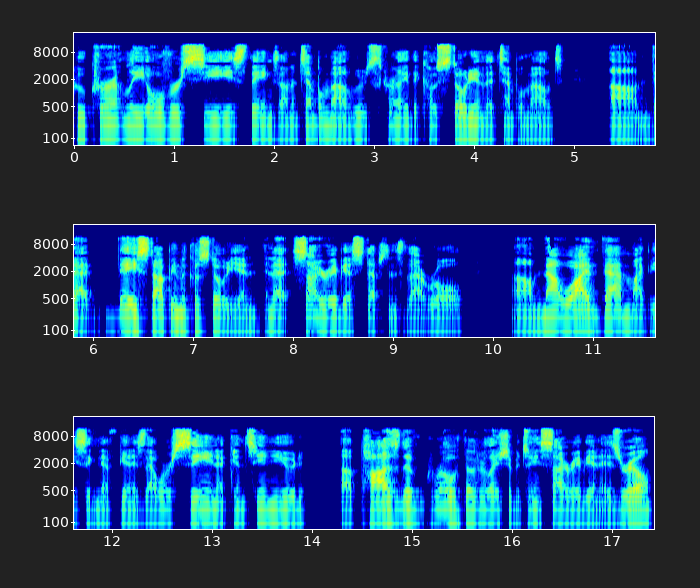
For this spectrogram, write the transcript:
who currently oversees things on the Temple Mount, who's currently the custodian of the Temple Mount, um, that they stop being the custodian and that Saudi Arabia steps into that role. Um, now, why that might be significant is that we're seeing a continued uh, positive growth of the relationship between Saudi Arabia and Israel.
